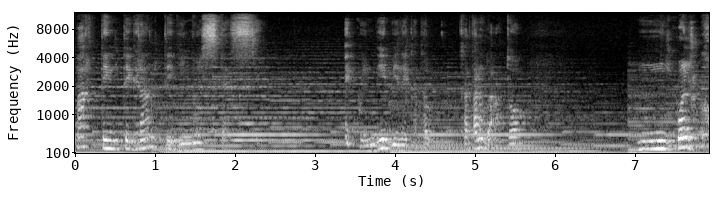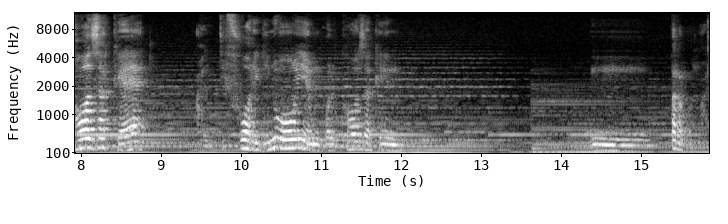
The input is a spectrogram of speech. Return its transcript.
parte integrante di noi stessi e quindi viene catalogato un qualcosa che è al di fuori di noi, è un qualcosa che mm, paranormale.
